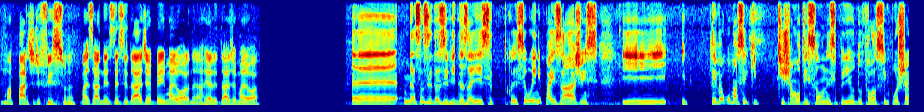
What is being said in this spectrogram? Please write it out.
uma parte difícil, né? Mas a necessidade é bem maior, né? A realidade é maior. É, nessas idas e vindas aí, você conheceu N paisagens e, e teve alguma assim que te chamou atenção nesse período? Falou assim, poxa,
